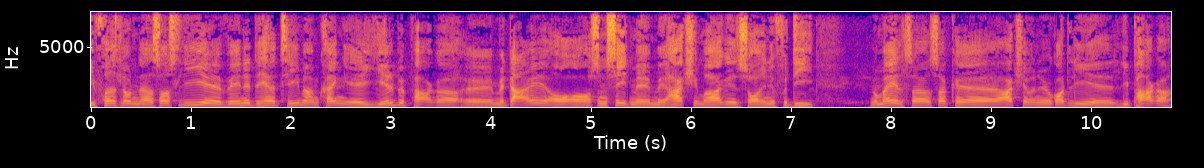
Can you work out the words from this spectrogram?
I Fredslund, lad os også lige øh, vende det her tema omkring øh, hjælpepakker øh, med dig og sådan set med, med aktiemarkedets øjne, fordi normalt så, så kan aktierne jo godt lide, lide pakker.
